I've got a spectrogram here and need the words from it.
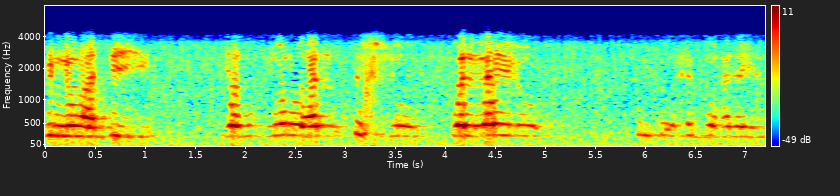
في النواسي يغمرها القش والليل كنت أحب عليها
